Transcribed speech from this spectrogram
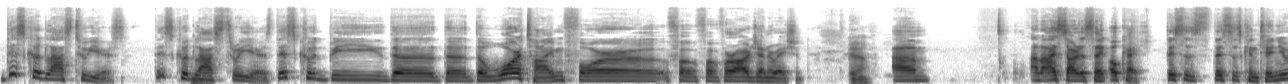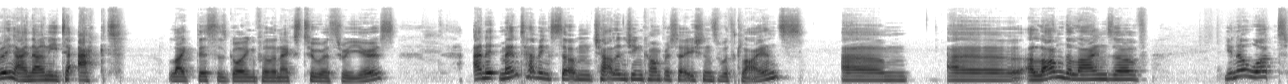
This could last two years. This could Mm. last three years. This could be the the the wartime for for for, for our generation. Yeah. Um, and I started saying, okay, this is this is continuing. I now need to act like this is going for the next two or three years, and it meant having some challenging conversations with clients um, uh, along the lines of, you know what,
